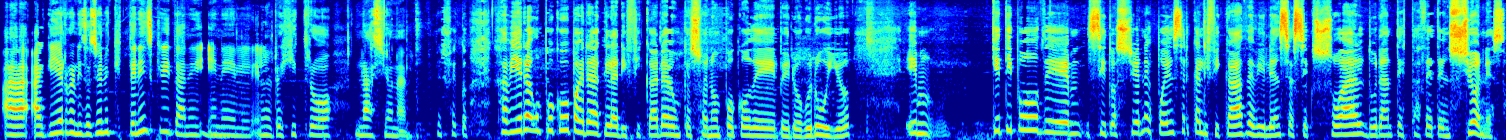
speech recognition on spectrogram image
a aquellas organizaciones que estén inscritas en, en el, en el registro nacional. Perfecto. Javiera, un poco para clarificar, aunque suena un poco de perogrullo, em, ¿qué tipo de situaciones pueden ser calificadas de violencia sexual durante estas detenciones?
